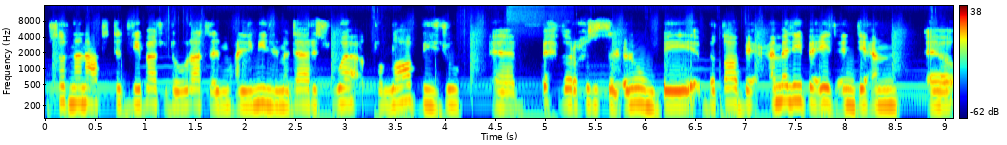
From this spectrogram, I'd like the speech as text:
وصرنا نعطي تدريبات ودورات للمعلمين المدارس والطلاب بيجوا آه، بيحضروا حصص العلوم بطابع عملي بعيد عندي عن آه،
